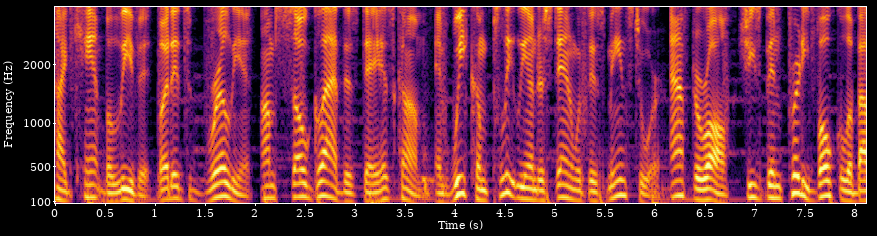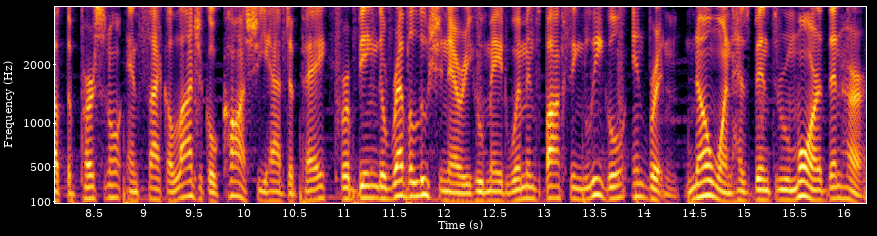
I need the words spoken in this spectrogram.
I can't believe it, but it's brilliant. I'm so glad this day has come, and we completely understand what this means to her. After all, she's been pretty vocal about the personal and psychological cost she had to pay for being the revolutionary who made women's boxing legal in Britain. No one has been through more than her.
